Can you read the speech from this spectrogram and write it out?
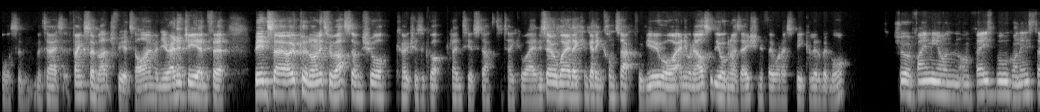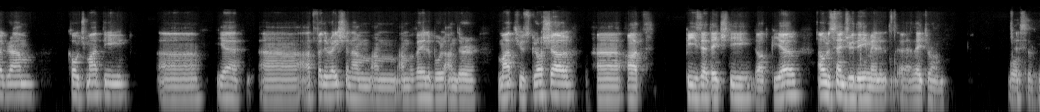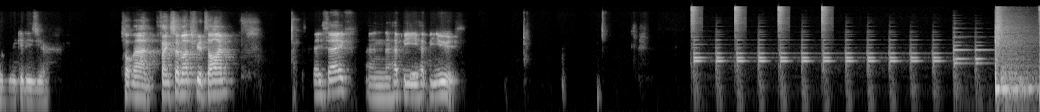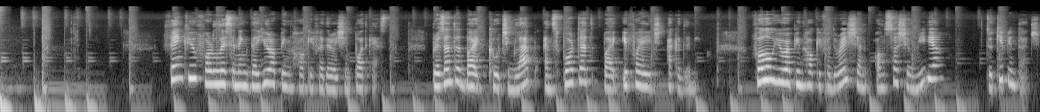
Awesome. Matthias, thanks so much for your time and your energy and for being so open and honest with us. I'm sure coaches have got plenty of stuff to take away. And is there a way they can get in contact with you or anyone else at the organization if they want to speak a little bit more? Sure. Find me on, on Facebook, on Instagram, Coach Matti. Uh, yeah, uh, at Federation, I'm, I'm, I'm available under Mateusz Grochal uh, at pzht.pl. I will send you the email uh, later on. Awesome. To make it easier. Top man. Thanks so much for your time. Stay safe and happy happy New Year's. Thank you for listening the European Hockey Federation podcast, presented by Coaching Lab and supported by FIH Academy. Follow European Hockey Federation on social media to keep in touch.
